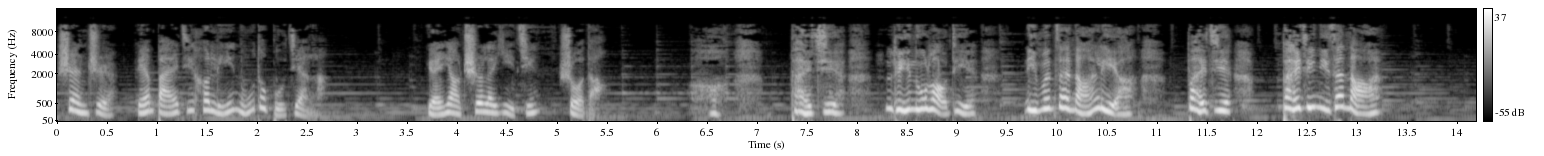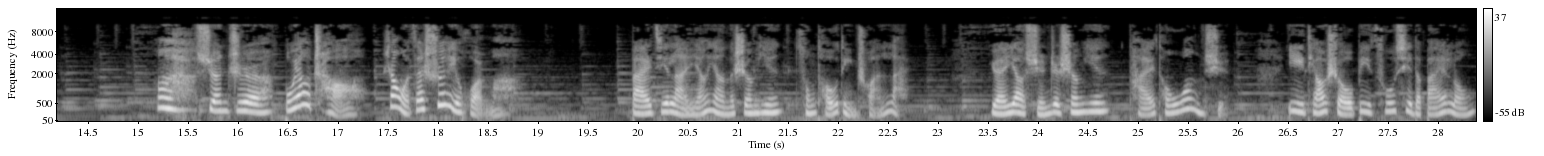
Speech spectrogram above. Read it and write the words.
甚至连白姬和黎奴都不见了。袁耀吃了一惊，说道：“哦，白姬、黎奴老弟，你们在哪里啊？白姬，白姬，你在哪儿？”啊，宣之，不要吵，让我再睡一会儿嘛。白姬懒洋洋的声音从头顶传来，原要循着声音抬头望去，一条手臂粗细的白龙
